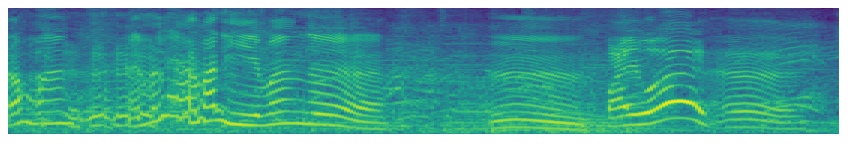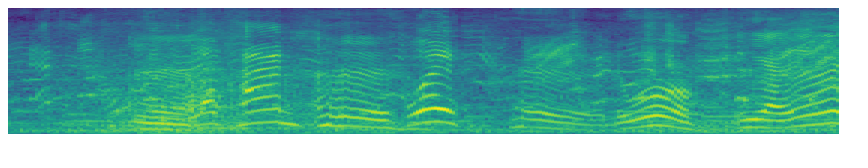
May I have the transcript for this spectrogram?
ลองมึงไอ้มันแลนมาหนีมึงเออ เออไปเว้ยเออเออรำคาญเออเว้ยเออดูเฮียเอ้ย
